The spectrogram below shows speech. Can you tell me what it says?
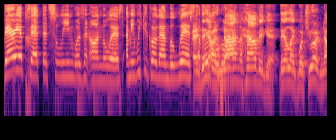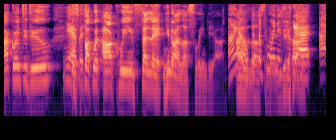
very upset that Celine wasn't on the list. I mean, we could go down the list, and they are not having it. They're like, what you are not going to do yeah, is but fuck with our queen Celine. You know, I love Celine Dion. I know. but love the point Celine is Dion. that I,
